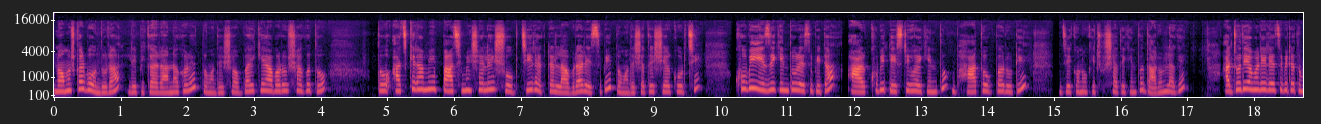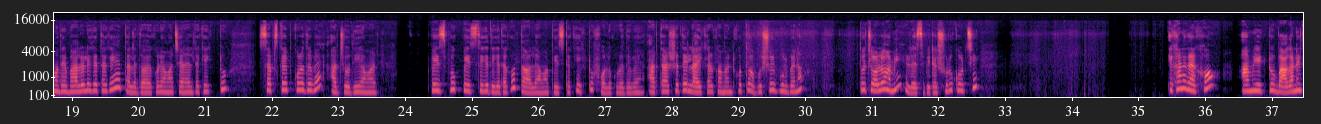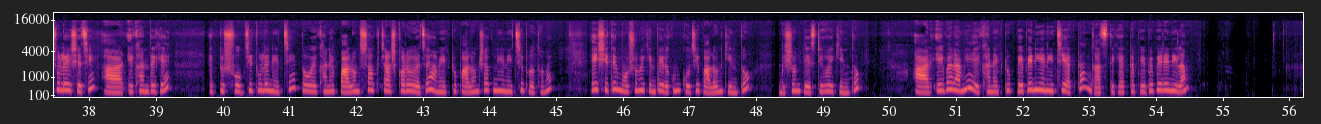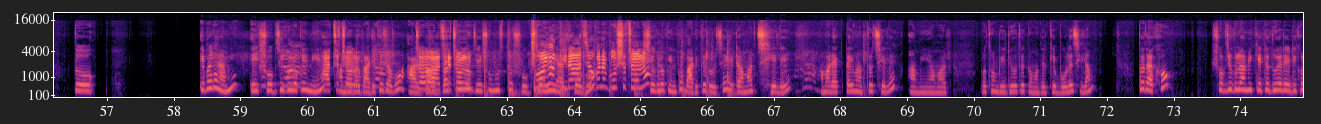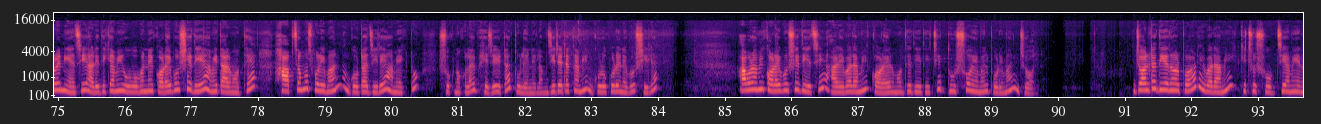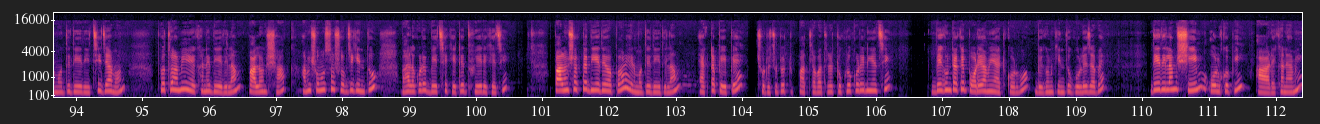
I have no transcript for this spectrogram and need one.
নমস্কার বন্ধুরা, লিপিকার রান্নাঘরে তোমাদের সবাইকে আবারও স্বাগত। তো আজকের আমি পাঁচ মিশালি সবজির একটা লাবড়া রেসিপি তোমাদের সাথে শেয়ার করছি। খুবই ইজি কিন্তু রেসিপিটা আর খুবই টেস্টি হয় কিন্তু, ভাত হোক বা রুটি যে কোনো কিছুর সাথে কিন্তু দারুণ লাগে। আর যদি আমার এই রেসিপিটা তোমাদের ভালো লেগে থাকে, তাহলে দয়া করে আমার চ্যানেলটাকে একটু সাবস্ক্রাইব করে দেবে। আর যদি আমার ফেসবুক পেজ থেকে দেখে থাকো, তাহলে আমার পেজটাকে একটু ফলো করে দেবে। আর তার সাথে লাইক আর কমেন্ট করতে অবশ্যই ভুলবে না। তো চলো আমি রেসিপিটা শুরু করছি। এখানে দেখো, আমি একটু বাগানে চলে এসেছি, আর এখান থেকে একটু সবজি তুলে নিচ্ছি। তো এখানে পালং শাক চাষ করা হয়েছে, আমি একটু পালং শাক নিয়ে নিচ্ছি প্রথমে। এই শীতের মরশুমে কিন্তু এরকম কচি পালন কিন্তু ভীষণ টেস্টি হয় কিন্তু। আর এবার আমি এখানে একটু পেঁপে নিয়ে নিচ্ছি একটা। গাছ থেকে একটা পেঁপে পেরে নিলাম। তো এবারে আমি এই সবজিগুলোকে নিয়ে আচ্ছা, আমি এবার বাড়িতে যাব। আর চলো, বাদ আজকে বাকি চলো। যে সমস্ত সবজি আমি অ্যাড করব সেগুলো কিন্তু বাড়িতে রয়েছে। এটা আমার ছেলে আমার একটাই মাত্র ছেলে। আমি আমার প্রথম ভিডিওতে তোমাদেরকে বলেছিলাম। তো দেখো সবজিগুলো আমি কেটে ধুয়ে রেডি করে নিয়েছি, আর এদিকে আমি ওভেনে কড়াই বসিয়ে দিয়ে আমি তার মধ্যে হাফ চামচ পরিমাণ গোটা জিরে আমি একটু শুকনো কলায় ভেজে এটা তুলে নিলাম। জিরেটাকে আমি গুঁড়ো করে নেব শিলে। আবার আমি কড়াই বসিয়ে দিয়েছি, আর এবার আমি কড়াইয়ের মধ্যে দিয়ে দিচ্ছি দুশো এমএল পরিমাণ জল। জলটা দিয়ে দেওয়ার পর এবার আমি কিছু সবজি আমি এর মধ্যে দিয়ে দিচ্ছি। যেমন, প্রথম আমি এখানে দিয়ে দিলাম পালং শাক। আমি সমস্ত সবজি কিন্তু ভালো করে বেছে কেটে ধুয়ে রেখেছি। পালং শাকটা দিয়ে দেওয়ার পর এর মধ্যে দিয়ে দিলাম একটা পেঁপে ছোট ছোট পাতলা পাতলা টুকরো করে নিয়েছি। বেগুনটাকে পরে আমি অ্যাড করব। বেগুন কিন্তু গলে যাবে। দিয়ে দিলাম শিম, ওলকপি আর এখানে আমি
